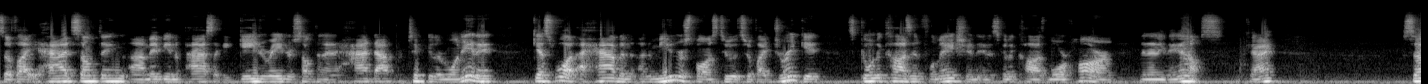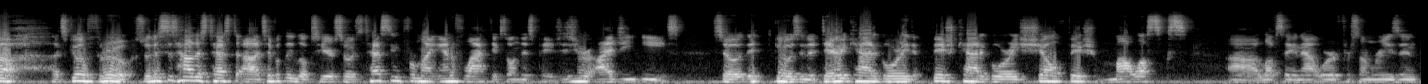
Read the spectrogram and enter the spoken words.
So if I had something, uh, maybe in the past, like a Gatorade or something, and had that particular one in it, guess what? I have an, an immune response to it. So if I drink it, it's going to cause inflammation and it's going to cause more harm than anything else. Okay. So let's go through. So this is how this test uh, typically looks here. So it's testing for my anaphylactics on this page. These are your IgEs. So it goes in the dairy category, the fish category, shellfish, mollusks. Uh, I love saying that word for some reason.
